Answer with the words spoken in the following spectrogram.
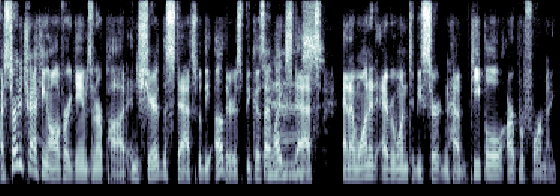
I started tracking all of our games in our pod and shared the stats with the others because I like stats and I wanted everyone to be certain how people are performing.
